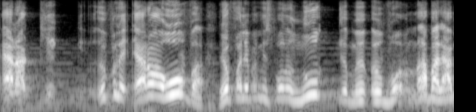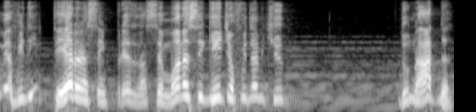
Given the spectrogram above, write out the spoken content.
era que eu falei, era uma uva. Eu falei para minha esposa, nunca, eu vou trabalhar a minha vida inteira nessa empresa. Na semana seguinte eu fui demitido. Do nada.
